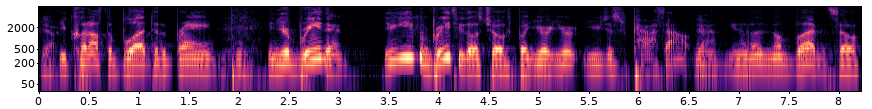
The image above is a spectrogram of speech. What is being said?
Yeah. You cut off the blood to the brain and you're breathing. You, you can breathe through those chokes, but you're you're you just pass out, Yeah. man. You know, there's no blood, and so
